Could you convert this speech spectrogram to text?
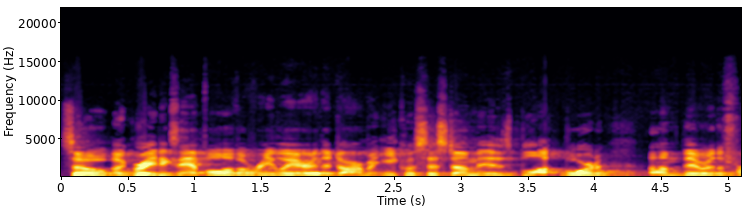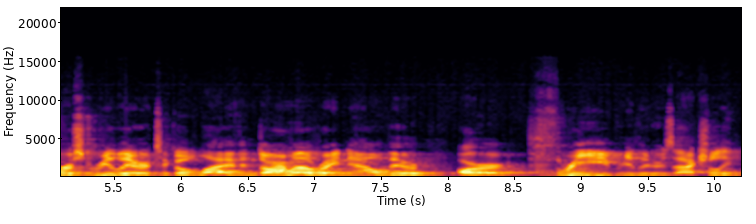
So a great example of a relayer in the Dharma ecosystem is Bloqboard. Um, they were the first relayer to go live in Dharma. Right now there are three relayers actually.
